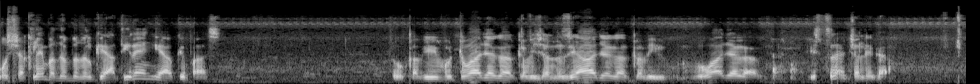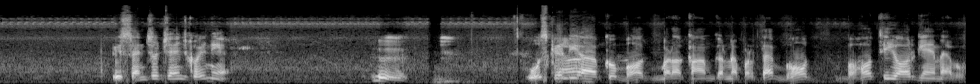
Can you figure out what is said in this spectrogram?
वो शक्लें बदल बदल के आती रहेंगी आपके पास। तो कभी भुट्टो आ जाएगा कभी जनरजिया आ जाएगा कभी वो आ जाएगा इस तरह चलेगा। इसेंशियल चेंज कोई नहीं है। हम्म। उसके लिए आपको बहुत बड़ा काम करना पड़ता है बहुत बहुत ही और गेम है वो।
